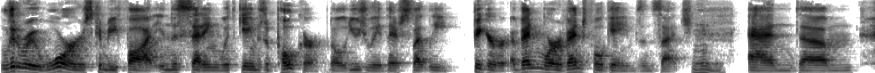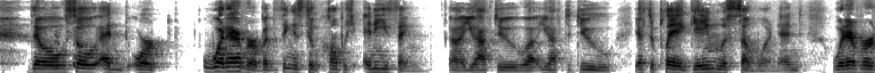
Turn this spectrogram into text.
literary wars can be fought in this setting with games of poker, though usually they're slightly bigger, event more eventful games and such. And um, though so and or whatever. But the thing is to accomplish anything. Uh, you have to uh, you have to do you have to play a game with someone and whatever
